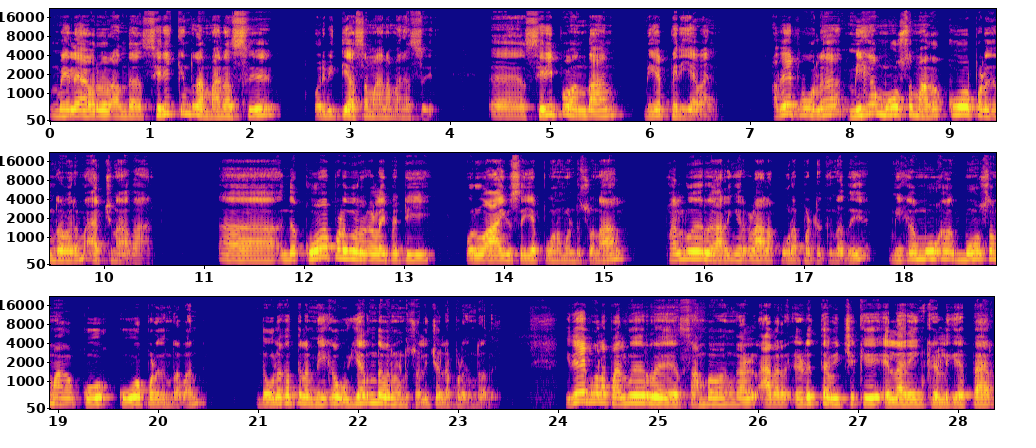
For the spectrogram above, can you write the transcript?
உண்மையிலே அவர் அந்த சிரிக்கின்ற மனசு ஒரு வித்தியாசமான மனசு. சிரிப்பவன் தான் மிகப்பெரியவன். அதே போல் மிக மோசமாக கோவப்படுகின்றவரும் அர்ச்சுனா தான் இந்த கோவப்படுபவர்களை பற்றி ஒரு ஆய்வு செய்ய போனோம் என்று சொன்னால் பல்வேறு அறிஞர்களால் கூறப்பட்டிருக்கின்றது. மிக மோக மோசமாக கோ கோவப்படுகின்றவன் இந்த உலகத்தில் மிக உயர்ந்தவன் என்று சொல்லி சொல்லப்படுகின்றது. இதே போல் பல்வேறு சம்பவங்கள் அவர் எடுத்த வீச்சுக்கு எல்லாரையும் கேள்வி கேட்பார்.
